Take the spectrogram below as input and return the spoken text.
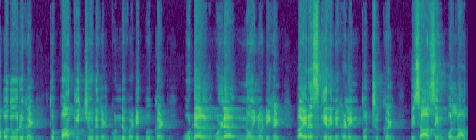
அவதூறுகள் துப்பாக்கிச் சூடுகள் குண்டுவெடிப்புகள் உடல் உள நோய் நொடிகள் வைரஸ் கிருமிகளின் தொற்றுக்கள் பிசாசின் பொல்லாத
